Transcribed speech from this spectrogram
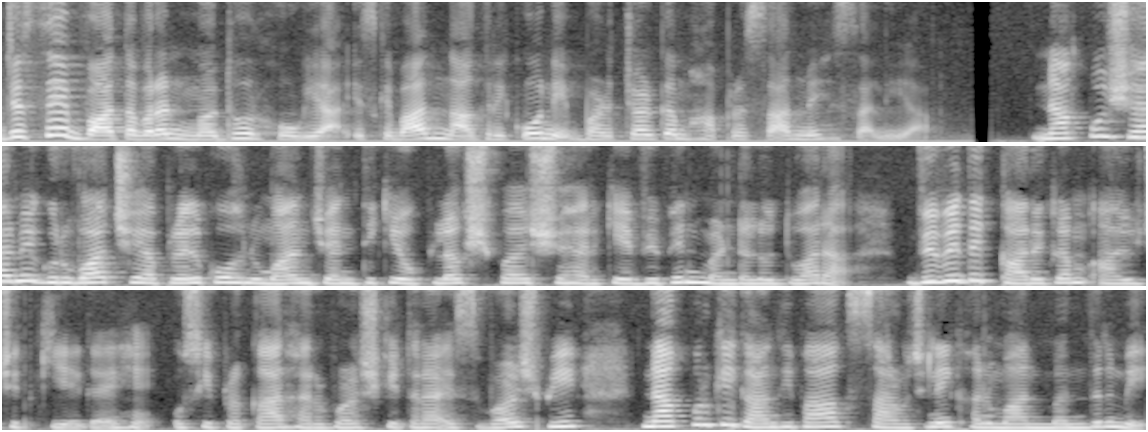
जिससे वातावरण मधुर हो गया। इसके बाद नागरिकों ने बढ़ चढ़कर महाप्रसाद में हिस्सा लिया। नागपुर शहर में गुरुवार 6 अप्रैल को हनुमान जयंती के उपलक्ष्य पर शहर के विभिन्न मंडलों द्वारा विविध कार्यक्रम आयोजित किए गए हैं। उसी प्रकार हर वर्ष की तरह इस वर्ष भी नागपुर के गांधी बाग सार्वजनिक हनुमान मंदिर में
